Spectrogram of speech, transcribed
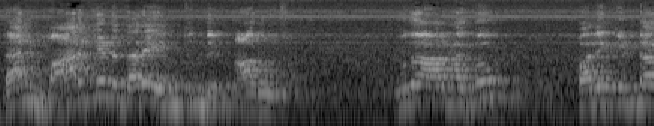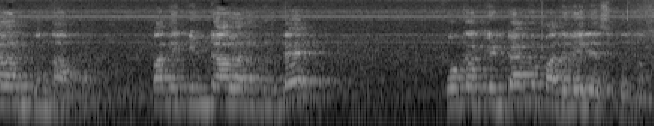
దాని మార్కెట్ ధర ఎంత ఉంది ఆ రోజు. ఉదాహరణకు పది క్వింటాలు అనుకుందాము. పది క్వింటాలు అనుకుంటే ఒక క్వింటాకు పదివేలు వేసుకుందాం.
